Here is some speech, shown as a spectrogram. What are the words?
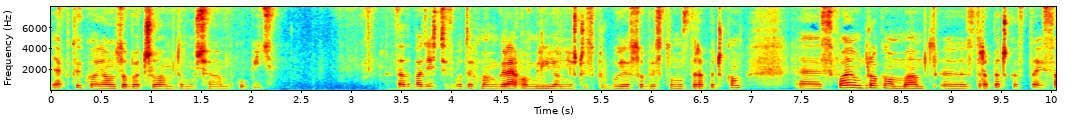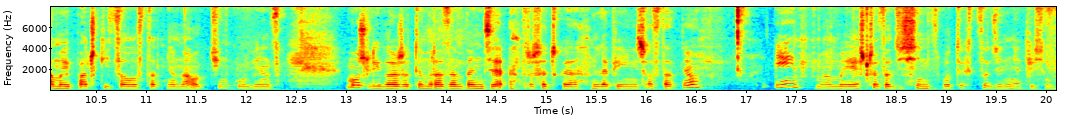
jak tylko ją zobaczyłam, to musiałam kupić. Za 20 zł mam grę o milion, jeszcze spróbuję sobie z tą zdrapeczką. E, swoją drogą mam e, zdrapeczkę z tej samej paczki, co ostatnio na odcinku, więc możliwe, że tym razem będzie troszeczkę lepiej niż ostatnio. I mamy jeszcze za 10 zł codziennie 1000.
